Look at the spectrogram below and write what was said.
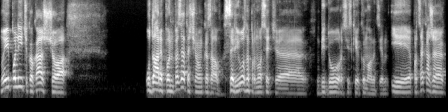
Ну і політико каже, що Удари по НПЗ, те, що я вам казав, серйозно приносять е, біду російській економіці, і про це каже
